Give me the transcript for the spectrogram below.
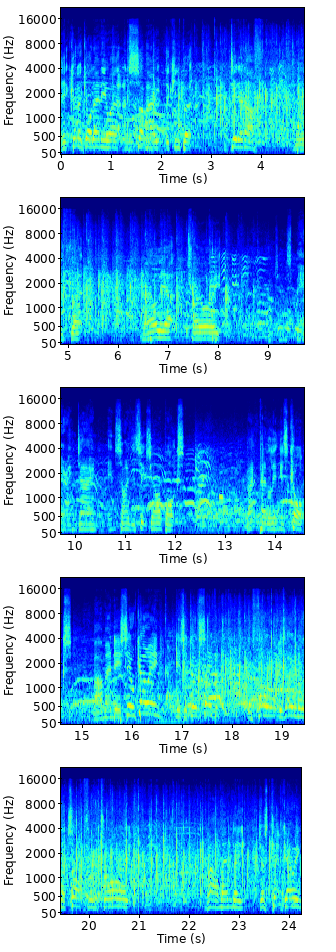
It could have gone anywhere, and somehow the keeper did enough with uh, Naolia Traore just bearing down inside the six-yard box. Backpedaling is Cox. Mendy still going. It's a good save, the follow-up is over the top from Traore. Mendy just kept going,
